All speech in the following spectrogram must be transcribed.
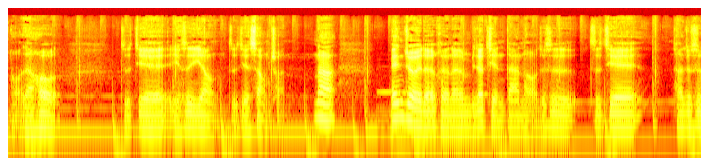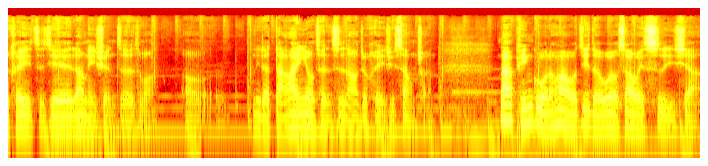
好，然后直接也是一样，直接上传。那 Android 的可能比较简单哦，就是直接它就是可以直接让你选择什么哦，你的档案应用程式，然后就可以去上传。那苹果的话，我记得我有稍微试一下，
